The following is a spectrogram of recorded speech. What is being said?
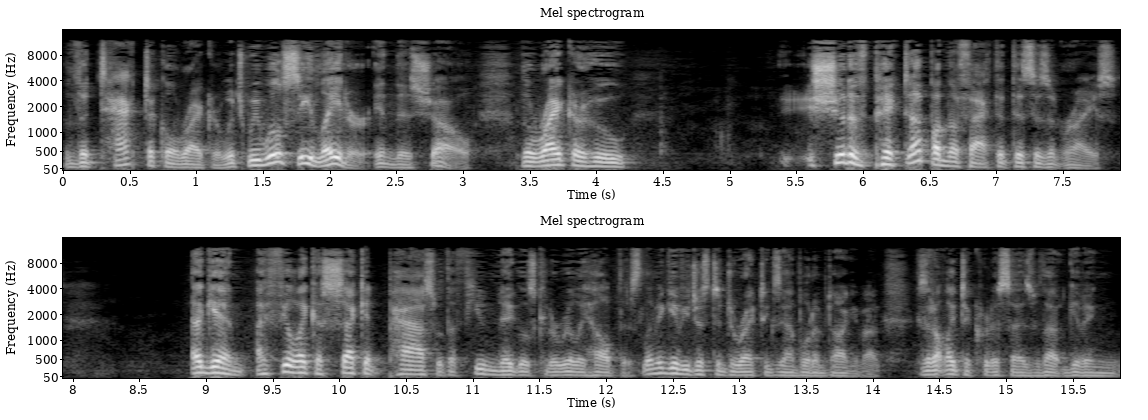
the tactical Riker, which we will see later in this show. The Riker who should have picked up on the fact that this isn't Rice. Again, I feel like a second pass with a few niggles could have really helped this. Let me give you just a direct example of what I'm talking about, because I don't like to criticize without giving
